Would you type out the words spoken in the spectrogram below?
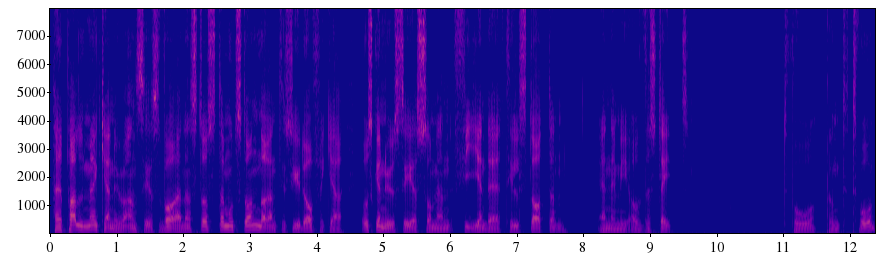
Herr Palme kan nu anses vara den största motståndaren till Sydafrika och ska nu ses som en fiende till staten, Enemy of the State. 2.2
